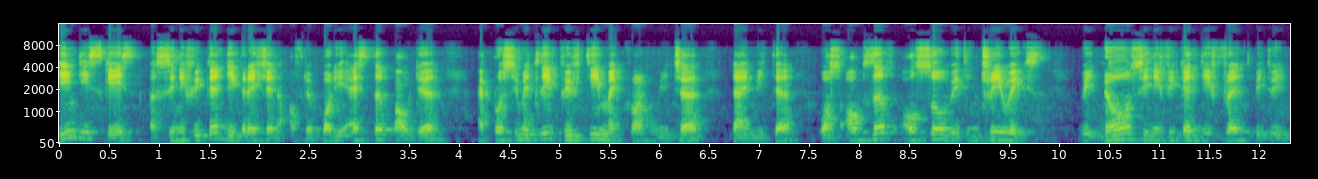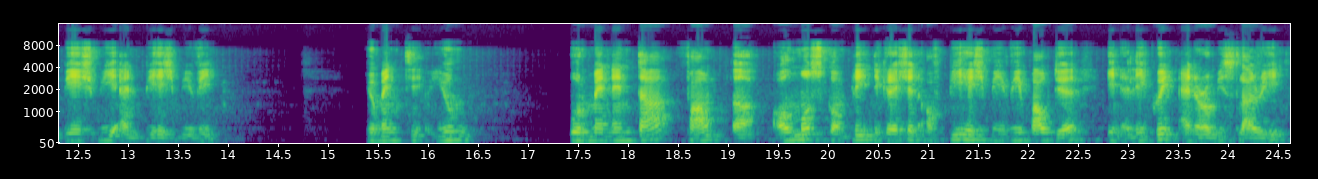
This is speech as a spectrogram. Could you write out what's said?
In this case, a significant degradation of the polyester powder, approximately 50 micrometer diameter, was observed also within 3 weeks, with no significant difference between PHB and PHBV. Urmeneta found a almost complete degradation of PHBV powder in a liquid anaerobic slurry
